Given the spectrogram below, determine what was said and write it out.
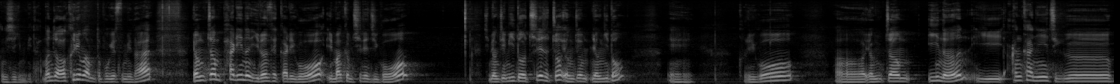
방식입니다. 먼저 그림을 한번 또 보겠습니다. 0.82는 이런 색깔이고 이만큼 칠해지고 지금 0.2도 칠해졌죠? 0.02도? 예. 그리고 어 0.2는 이 한 칸이 지금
